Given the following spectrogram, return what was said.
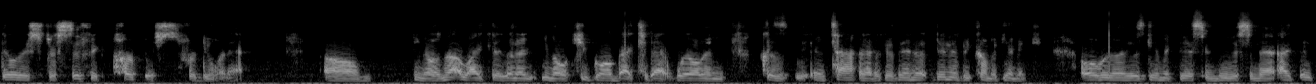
there was a specific purpose for doing that. Um, you know, it's not like they're gonna, you know, keep going back to that well and because and tapping at it because then it, then it become a gimmick. Oh, we're gonna just gimmick this and do this and that. I think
